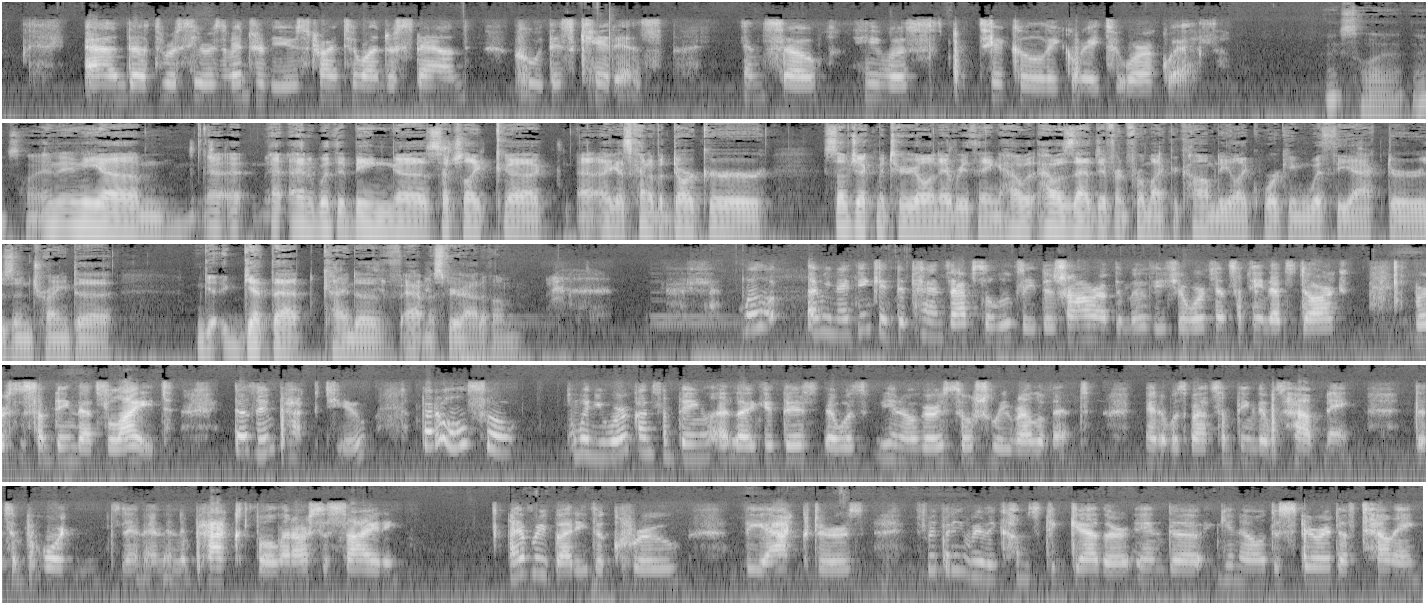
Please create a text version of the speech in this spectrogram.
and uh, through a series of interviews, trying to understand who this kid is. And so he was particularly great to work with. Excellent, excellent. And any um, and with it being uh, such like uh, I guess kind of a darker subject material and everything, how how is that different from like a comedy, like working with the actors and trying to get get that kind of atmosphere out of them? Well, I mean, I think it depends absolutely the genre of the movie. If you're working on something that's dark versus something that's light, it does impact you. But also, when you work on something like this that was, you know, very socially relevant, and it was about something that was happening that's important and, and, and impactful in our society, everybody, the crew, the actors, everybody really comes together in the, you know, the spirit of telling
